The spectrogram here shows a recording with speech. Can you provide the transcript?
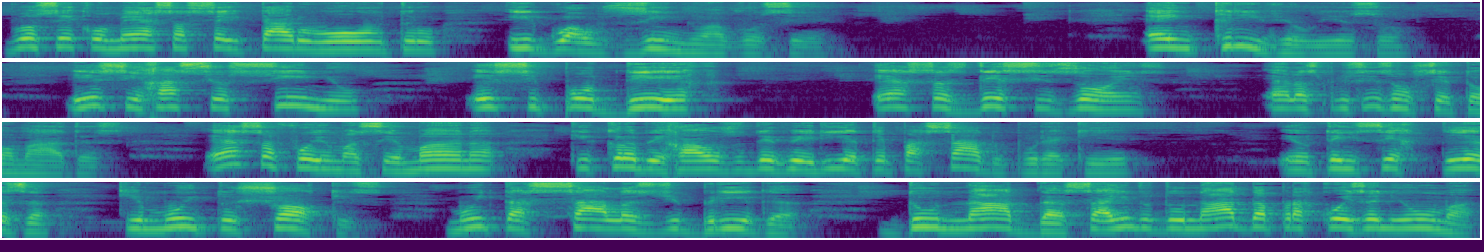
você começa a aceitar o outro igualzinho a você. É incrível isso. Esse raciocínio, esse poder, essas decisões, elas precisam ser tomadas. Essa foi uma semana que Clubhouse deveria ter passado por aqui. Eu tenho certeza que muitos choques, muitas salas de briga, do nada, saindo do nada para coisa nenhuma,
